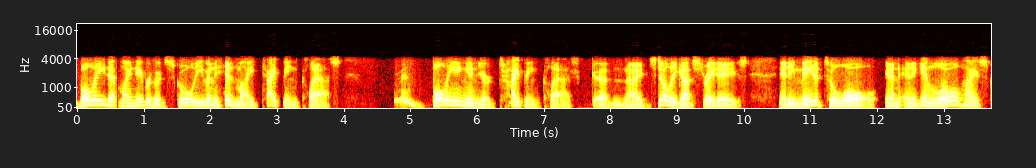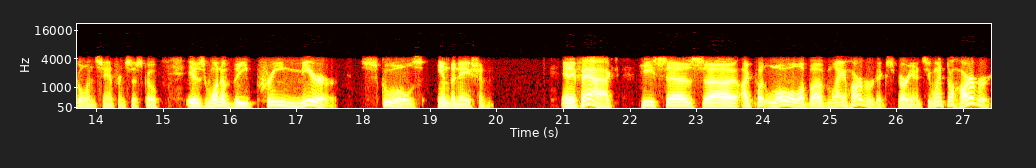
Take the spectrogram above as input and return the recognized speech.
bullied at my neighborhood school, even in my typing class. Even bullying in your typing class. Good night. Still, he got straight A's and he made it to Lowell. And, and again, Lowell High School in San Francisco is one of the premier schools in the nation. And in fact, he says, uh, I put Lowell above my Harvard experience. He went to Harvard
